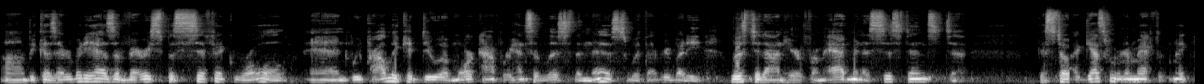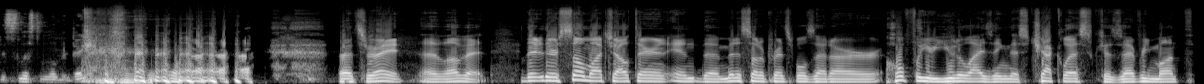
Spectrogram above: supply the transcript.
Uh, because everybody has a very specific role, and we probably could do a more comprehensive list than this with everybody listed on here from admin assistants to I guess we're going to make, make this list a little bit bigger. That's right. I love it. There, there's so much out there in, in the Minnesota principals that are hopefully you're utilizing this checklist because every month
